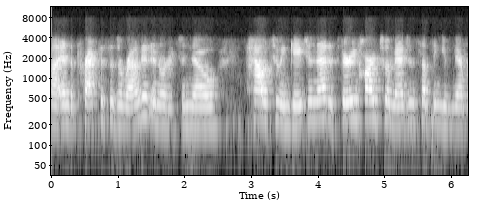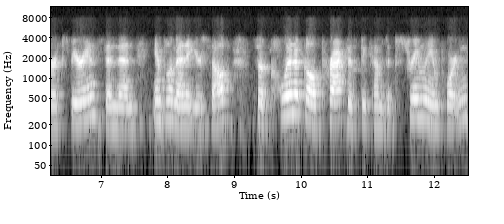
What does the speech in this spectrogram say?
uh, and the practices around it in order to know how to engage in that. It's very hard to imagine something you've never experienced and then implement it yourself. So clinical practice becomes extremely important.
